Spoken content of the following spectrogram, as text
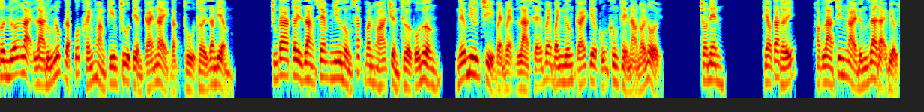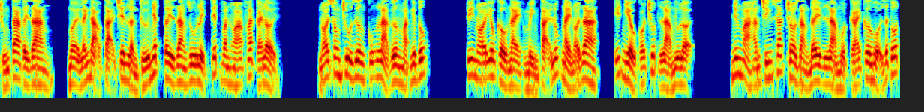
hơn nữa lại là đúng lúc gặp quốc khánh hoàng kim chu tiền cái này đặc thù thời gian điểm. Chúng ta tây giang xem như hồng sắc văn hóa truyền thừa cố hương, nếu như chỉ vẹn vẹn là sẽ vẽ bánh nướng cái kia cũng không thể nào nói nổi. Cho nên, theo ta thấy, hoặc là xin ngài đứng ra đại biểu chúng ta tây giang, mời lãnh đạo tại trên lần thứ nhất tây giang du lịch tiết văn hóa phát cái lời. Nói xong chu dương cũng là gương mặt nghiêm túc. Tuy nói yêu cầu này mình tại lúc này nói ra, ít nhiều có chút làm mưu lợi. Nhưng mà hắn chính xác cho rằng đây là một cái cơ hội rất tốt.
